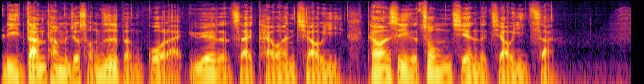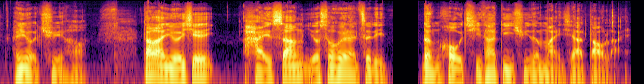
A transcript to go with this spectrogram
李旦他们就从日本过来约了在台湾交易。台湾是一个中间的交易站，很有趣哈。当然有一些海商有时候会来这里。等候其他地区的买家到来，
